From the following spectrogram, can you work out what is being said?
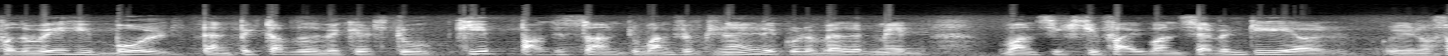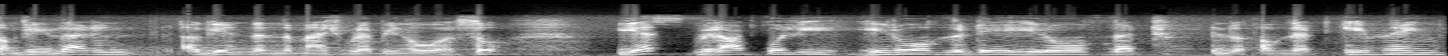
for the way he bowled and picked up those wickets to keep Pakistan to 159, they could have well have made 165, 170 or, you know, something like that, and again, then the match would have been over. So yes, Virat Kohli, hero of the day, hero of that of that evening.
